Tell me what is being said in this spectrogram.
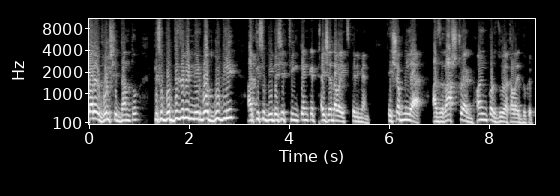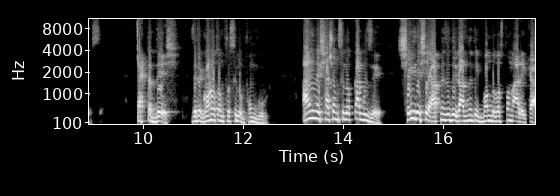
দলের ভুল সিদ্ধান্ত, কিছু বুদ্ধিজীবীর নির্বোধ গুগলি আর কিছু বিদেশি থিঙ্ক ট্যাঙ্কের ঠাইসা দেওয়া এক্সপেরিমেন্ট এসব মিলে আজ রাষ্ট্র এক ভয়ঙ্কর জুয়া খেলায় ঢুকে পড়ছে। একটা দেশ যেটা গণতন্ত্র ছিল ভঙ্গুর, আইনের শাসন ছিল কাগুজে, সেই দেশে আপনি যদি রাজনৈতিক বন্দোবস্ত না রেখা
